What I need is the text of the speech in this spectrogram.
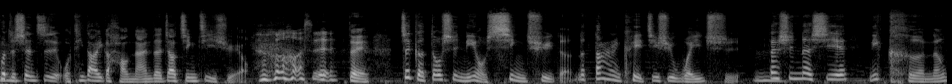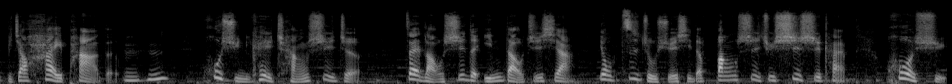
或者甚至我听到一个好难的叫经济学哦，是对，这个都是你有兴趣的，那当然可以继续维持。但是那些你可能比较害怕的，嗯哼，或许你可以尝试着在老师的引导之下，用自主学习的方式去试试看，或许，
